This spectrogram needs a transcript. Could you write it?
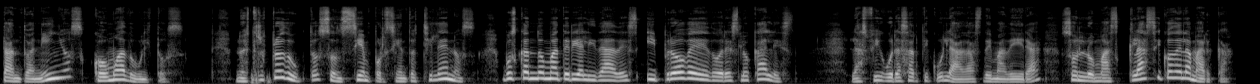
tanto a niños como a adultos. Nuestros productos son 100% chilenos, buscando materialidades y proveedores locales. Las figuras articuladas de madera son lo más clásico de la marca.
